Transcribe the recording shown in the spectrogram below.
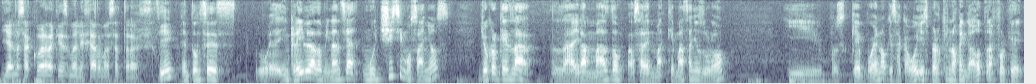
Ya no se acuerda que es manejar más atrás. Sí, entonces, increíble la dominancia, muchísimos años. Yo creo que es la, la era más, o sea, que más años duró. Y pues qué bueno que se acabó y espero que no venga otra, porque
